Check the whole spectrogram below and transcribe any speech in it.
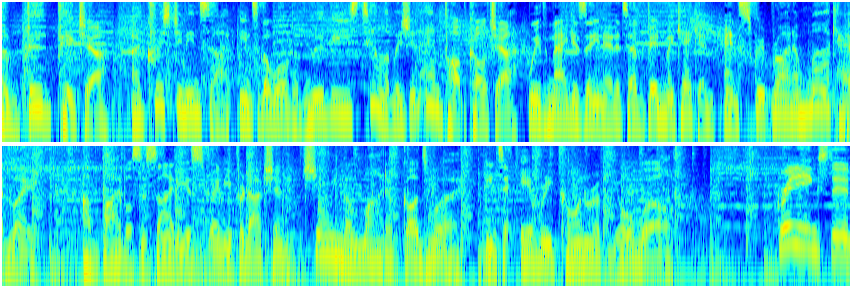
The Big Picture, a Christian insight into the world of movies, television, and pop culture, with magazine editor Ben McEachen and scriptwriter Mark Hadley. A Bible Society Australia production, sharing the light of God's Word into every corner of your world. Greetings to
